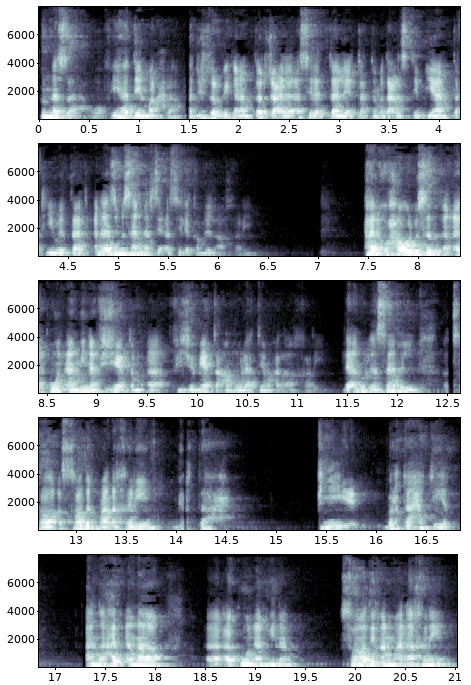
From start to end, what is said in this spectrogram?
شو النزاهة؟ وفي هذه المرحلة قد يجدر بك أن ترجع إلى الأسئلة التالية تعتمد على استبيان التقييم الذاتي أنا لازم أسأل نفسي أسئلة قبل الآخرين. هل أحاول بصدق أن أكون امينا في في جميع تعاملاتي مع الآخرين؟ لأنه الإنسان الصادق مع الآخرين بيرتاح. في برتاح كثير أنا هل أنا أكون امينا صادقا مع الآخرين؟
